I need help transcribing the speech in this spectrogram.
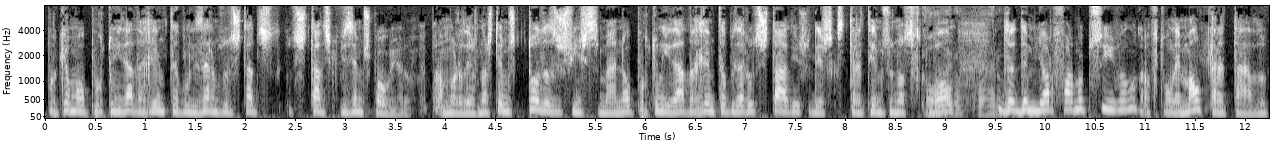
porque é uma oportunidade de rentabilizarmos os estados, os estados que fizemos para o Euro. Pelo amor de Deus, nós temos todos os fins de semana a oportunidade de rentabilizar os estádios, desde que tratemos o nosso futebol claro, claro. Da, da, melhor forma possível. Agora, o futebol é maltratado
